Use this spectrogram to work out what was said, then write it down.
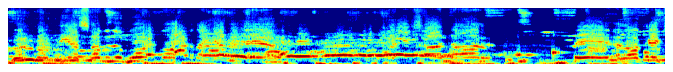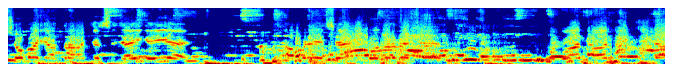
ਗੁਰਪੁਰਬ ਸਭ ਨੂੰ ਬਹੁਤ ਬਹੁਤ ਵਧਾਈਆਂ ਦਿੰਦੇ ਹਾਂ ਔਰ ਇਹ ਸ਼ਾਨਦਾਰ ਤੇ ਅਲੌਕਿਕ ਸ਼ੋਭਾ ਯਾਤਰਾ ਅੱਜ ਸਜਾਈ ਗਈ ਹੈ। ਆਪਣੇ ਸ਼ਹਿਰ ਕੋਦਰ ਵਿੱਚ ਭਗਵਾਨ ਵਾਲਮੀਕ ਜੀ ਦਾ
